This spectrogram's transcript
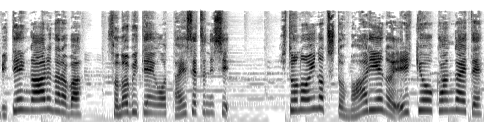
利点があるならば、その利点を大切にし、人の命と周りへの影響を考えて、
